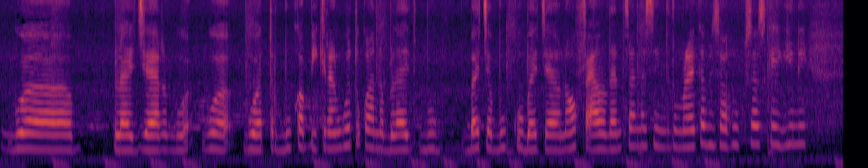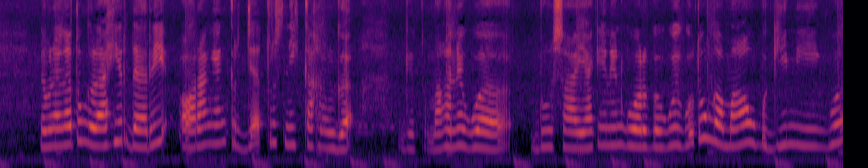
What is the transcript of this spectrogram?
gue belajar gue gue gue terbuka pikiran gue tuh karena belajar bu, baca buku baca novel dan sana sini tuh mereka bisa sukses kayak gini. Dan mereka tuh ngelahir dari orang yang kerja terus nikah enggak gitu. Makanya gue berusaha yakinin keluarga gue gue tuh nggak mau begini. Gue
